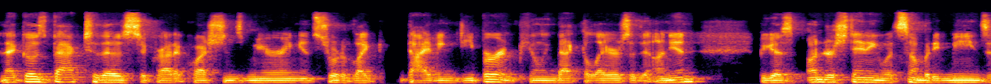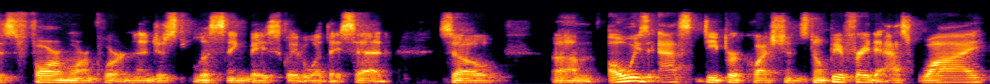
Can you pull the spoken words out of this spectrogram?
And that goes back to those Socratic questions, mirroring and sort of like diving deeper and peeling back the layers of the onion, because understanding what somebody means is far more important than just listening basically to what they said. So um, always ask deeper questions. Don't be afraid to ask why.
